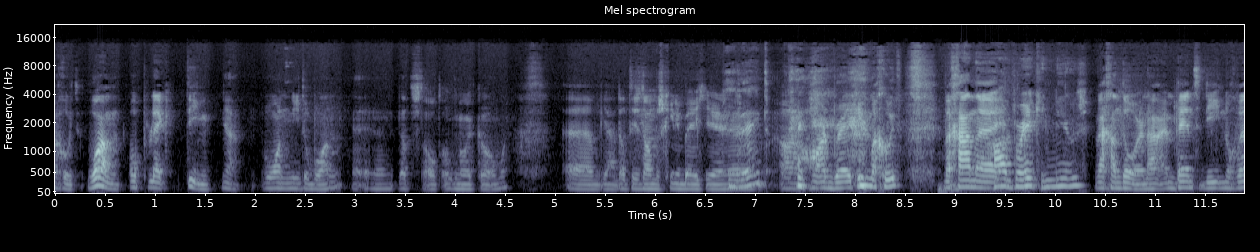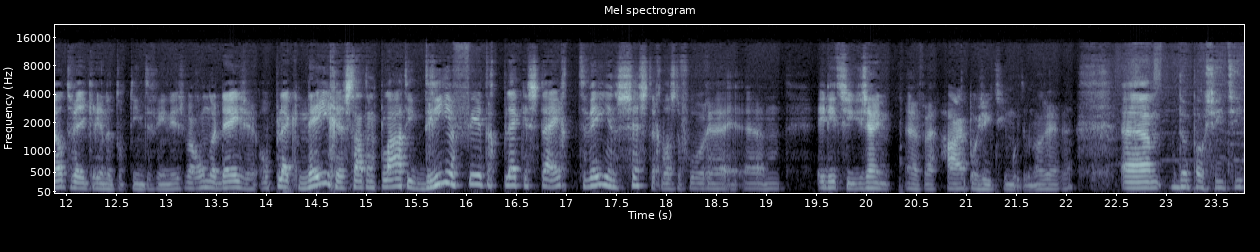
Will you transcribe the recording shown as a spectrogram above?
Maar goed, One op plek 10. Ja, One niet op One. Eh, dat zal het ook nooit komen. Ehm, ja, dat is dan misschien een beetje eh, heartbreaking, maar goed. We gaan, eh, Heartbreaking news. we gaan door naar een band die nog wel twee keer in de top 10 te vinden is. Waaronder deze. Op plek 9 staat een plaat die 43 plekken stijgt. 62 was de vorige ehm, editie. Zijn, even haar positie moeten we dan zeggen. Ehm, De positie.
